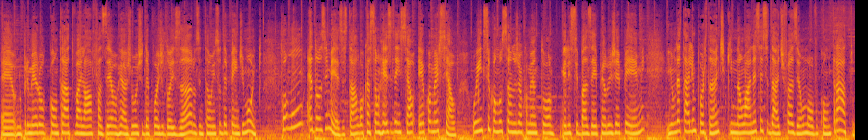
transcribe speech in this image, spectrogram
é, no primeiro contrato vai lá fazer o reajuste depois de dois anos, então isso depende muito. Comum é 12 meses, tá? Locação residencial e comercial. O índice, como o Sandro já comentou, ele se baseia pelo IGPM e um detalhe importante que não há necessidade de fazer um novo contrato,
